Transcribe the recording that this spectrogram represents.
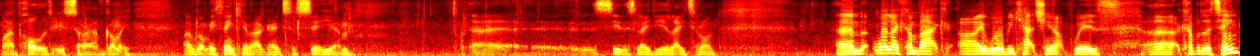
My apologies. Sorry, I've got me. I've got me thinking about going to see um, uh, see this lady later on. Um, when I come back, I will be catching up with uh, a couple of the team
